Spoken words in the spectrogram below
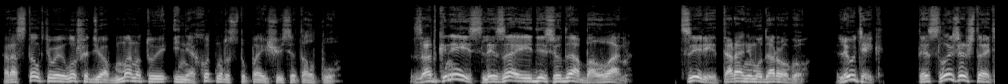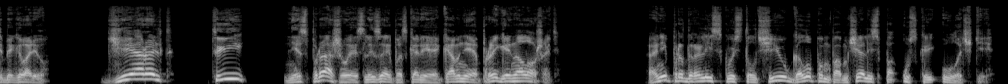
расталкивая лошадью обманутую и неохотно расступающуюся толпу. «Заткнись, слезай и иди сюда, болван! Цири, тарань ему дорогу! Лютик, ты слышишь, что я тебе говорю?» «Геральт, ты...» «Не спрашивай, слезай поскорее, ко мне, прыгай на лошадь!» Они продрались сквозь толчью, галопом помчались по узкой улочке.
